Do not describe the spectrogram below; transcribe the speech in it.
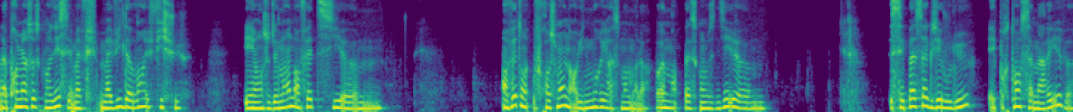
La première chose qu'on se dit, c'est ma, ma vie d'avant est fichue. Et on se demande en fait si... euh, en fait, franchement, on a envie de mourir à ce moment-là. Vraiment. Parce qu'on se dit... euh, c'est pas ça que j'ai voulu. Et pourtant, ça m'arrive.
